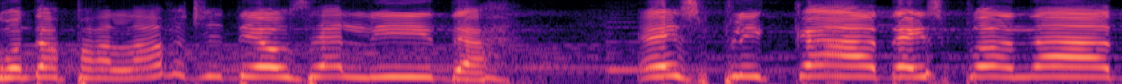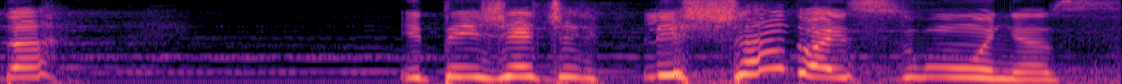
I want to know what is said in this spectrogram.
quando a palavra de Deus é lida, é explicada, é explanada, e tem gente lixando as unhas,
